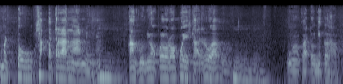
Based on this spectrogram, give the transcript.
metu sak keterangane. Hmm. Kanggone apa loro apa wis gak ero aku. Hmm. Ngono gak tau nyekel HP.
